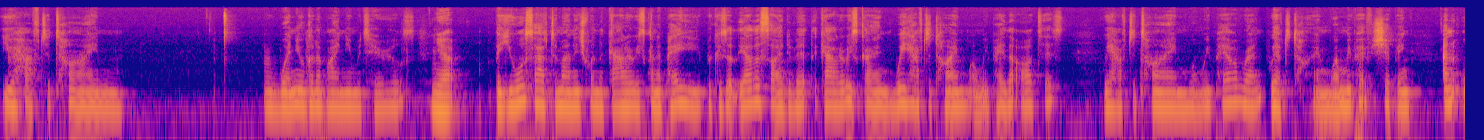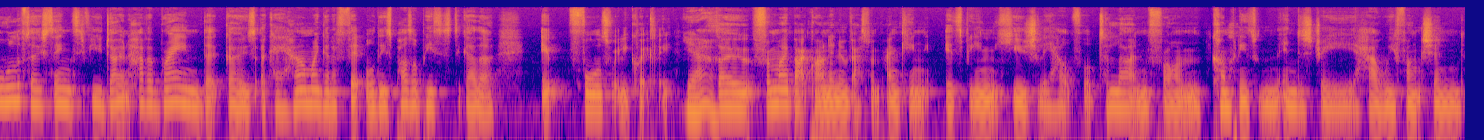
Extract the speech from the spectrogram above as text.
You have to time when you're going to buy new materials. Yeah. But you also have to manage when the gallery is going to pay you because at the other side of it, the gallery is going, we have to time when we pay the artist, we have to time when we pay our rent, we have to time when we pay for shipping. And all of those things, if you don't have a brain that goes, okay, how am I going to fit all these puzzle pieces together? It falls really quickly. Yeah. So, from my background in investment banking, it's been hugely helpful to learn from companies within the industry how we functioned,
